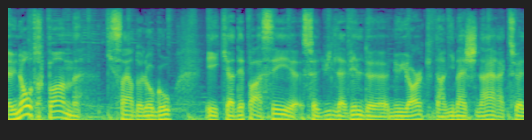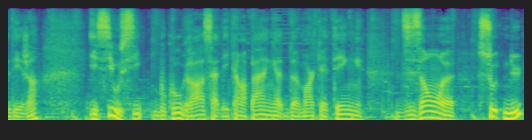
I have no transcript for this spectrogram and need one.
a, une autre pomme qui sert de logo et qui a dépassé celui de la ville de New York dans l'imaginaire actuel des gens. Ici aussi, beaucoup grâce à des campagnes de marketing, disons, euh, soutenues.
